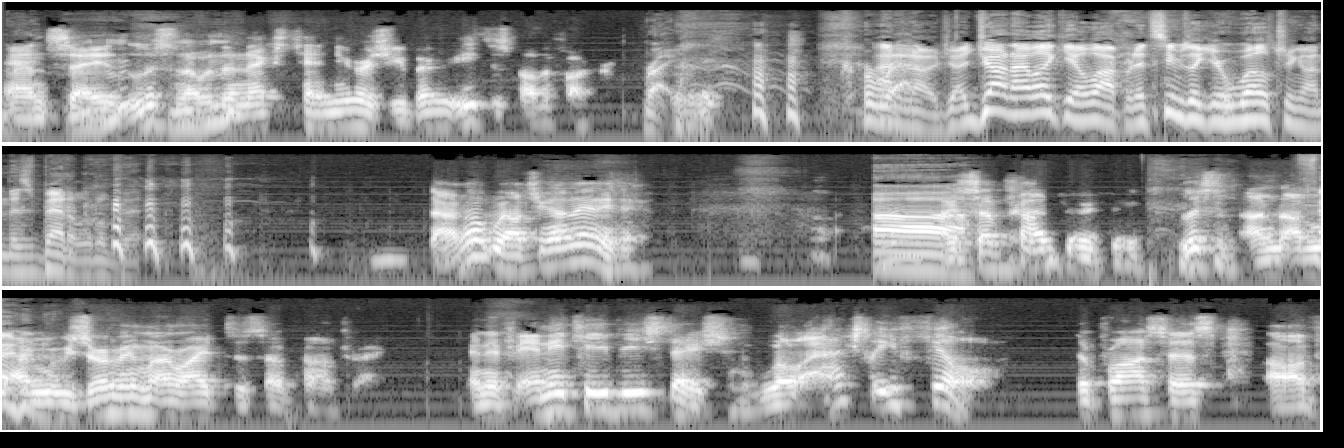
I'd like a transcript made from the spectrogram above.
and say, Mhm, listen, over mhm. the next 10 years, you better eat this motherfucker. Right. I Correct. don't know, John. John, I like you a lot, but it seems like you're welching on this bet a little bit. I'm not welching on anything. I Uh, subcontracting. Listen, I'm, I'm, I'm reserving my right to subcontract. And if any TV station will actually film the process of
